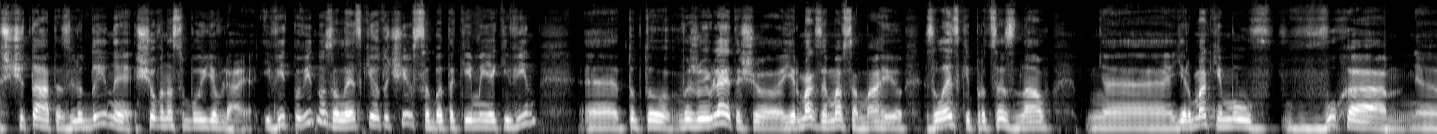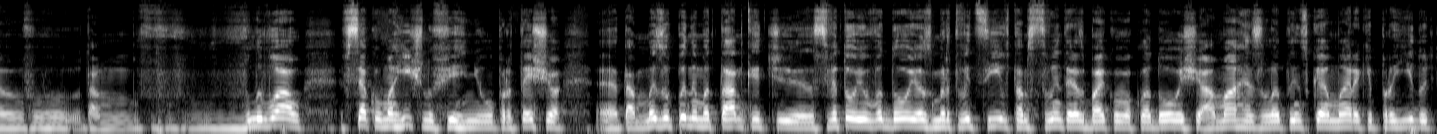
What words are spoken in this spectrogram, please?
считати з людини, що вона собою являє. І відповідно Зеленський оточив себе такими, як і він. Е, Тобто, ви ж уявляєте, що Єрмак займався магією, Зеленський про це знав. Е, Єрмак йому в вуха е, там вливав всяку магічну фігню про те, що е, там ми зупинимо танки святою водою з мертвеців, там з цвинтаря з байкового кладовища, а маги з Латинської Америки приїдуть,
